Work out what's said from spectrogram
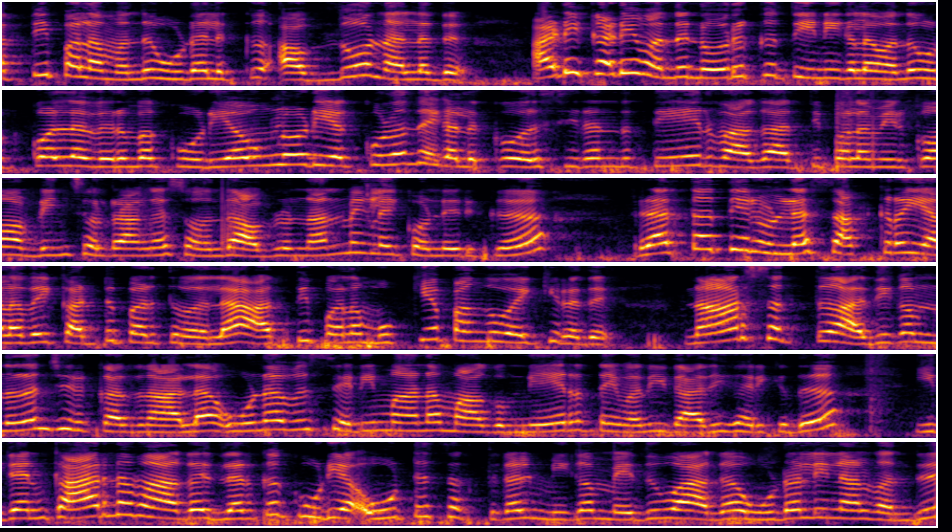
அத்திப்பழம் வந்து உடலுக்கு அவ்வளோ நல்லது. அடிக்கடி வந்து நொறுக்கு தீனிகளை வந்து உட்கொள்ள விரும்பக்கூடிய உங்களுடைய குழந்தைகளுக்கு ஒரு சிறந்த தேர்வாக அத்திப்பழம் இருக்கும் அப்படின்னு சொல்கிறாங்க ஸோ வந்து அவ்வளோ நன்மைகளை கொண்டு இருக்குது ரத்தத்தில் உள்ள சர்க்கரை அளவை கட்டுப்படுத்துவதில் அத்திப்பழம் முக்கிய பங்கு வகிக்கிறது. நார் சத்து அதிகம் நிறைஞ்சிருக்கிறதுனால உணவு செரிமானமாகும். நேரத்தை வந்து இது அதிகரிக்குது. இதன் காரணமாக இதில் இருக்கக்கூடிய ஊட்டச்சத்துக்கள் மிக மெதுவாக உடலினால் வந்து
